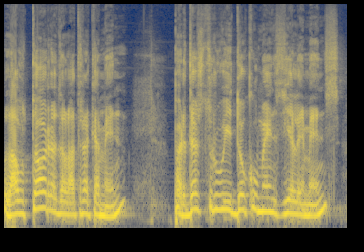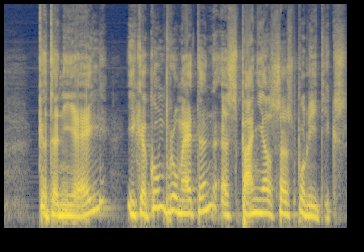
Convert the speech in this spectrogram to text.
l'autora de l'atracament per destruir documents i elements que tenia ell i que comprometen Espanya i els seus polítics.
